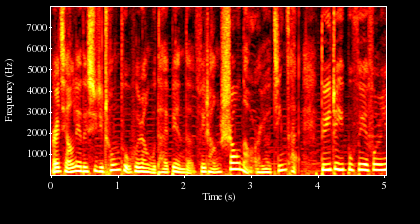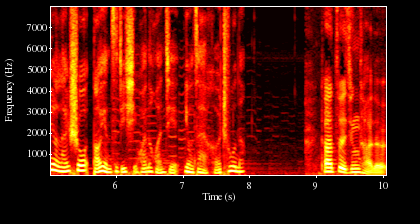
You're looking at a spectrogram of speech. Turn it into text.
而强烈的戏剧冲突会让舞台变得非常烧脑而又精彩。对于这一部《飞越疯人院》来说，导演自己喜欢的环节又在何处呢？他最精彩的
